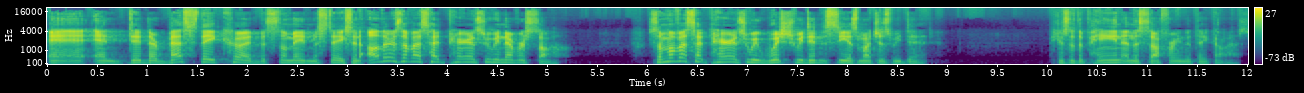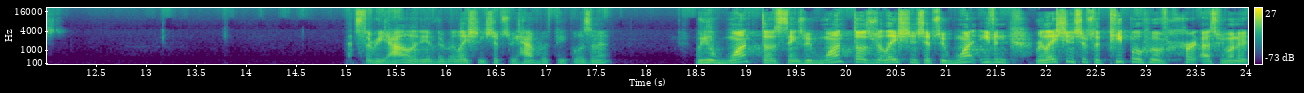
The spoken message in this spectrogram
and, and did their best they could, but still made mistakes. And others of us had parents who we never saw. Some of us had parents who we wished we didn't see as much as we did because of the pain and the suffering that they caused. That's the reality of the relationships we have with people, isn't it? We want those things. We want those relationships. We want even relationships with people who have hurt us. We want to,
